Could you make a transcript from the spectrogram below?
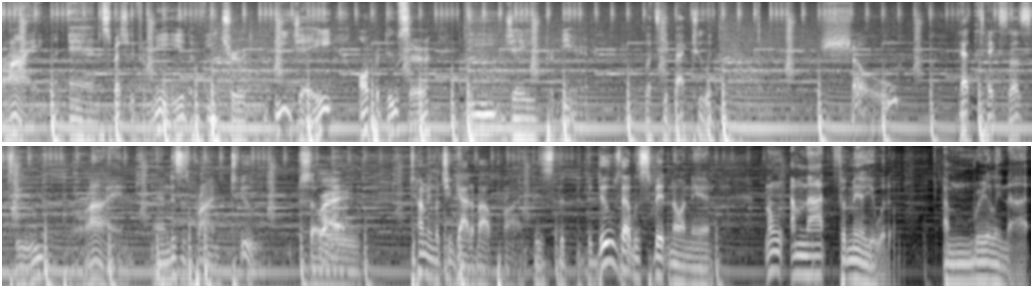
Prime, and especially for me, the featured DJ or producer, DJ Premier. Let's get back to it. So, that takes us to Prime, and this is Prime 2. So, Right. tell me what you got about Prime, because the, the dudes that was spitting on there, I'm not familiar with them. I'm really not.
